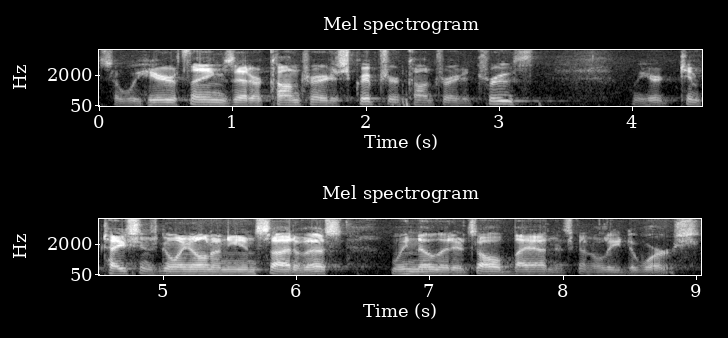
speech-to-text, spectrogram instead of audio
So we hear things that are contrary to Scripture, contrary to truth. We hear temptations going on on the inside of us. We know that it's all bad and it's going to lead to worse.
